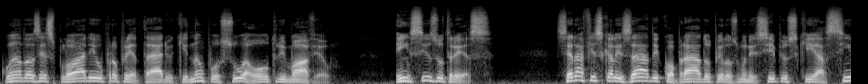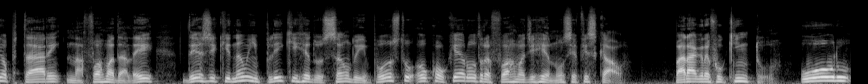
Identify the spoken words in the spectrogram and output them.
quando as explore o proprietário que não possua outro imóvel inciso três. Será fiscalizado e cobrado pelos municípios que assim optarem na forma da lei desde que não implique redução do imposto ou qualquer outra forma de renúncia fiscal. Parágrafo quinto o ouro,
